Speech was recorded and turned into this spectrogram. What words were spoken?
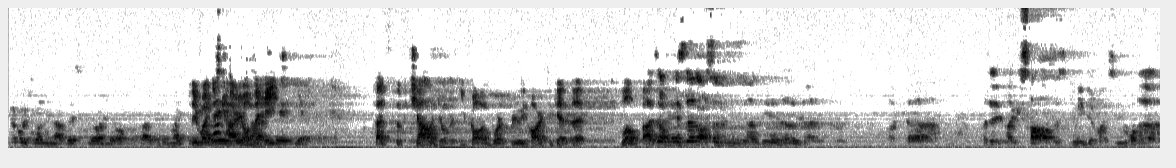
They're always running that risk, throwing it off the fact they might They might just carry on the hate. Yeah. That's the challenge of it. You've got to work really hard to get the love I back don't, up. is there not something in the idea though that, like, uh, I don't, like you start off as a comedian, right? So you want to,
